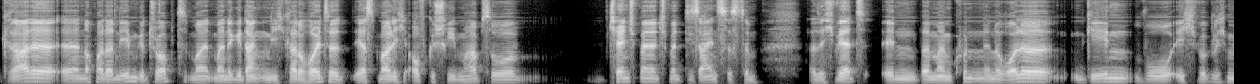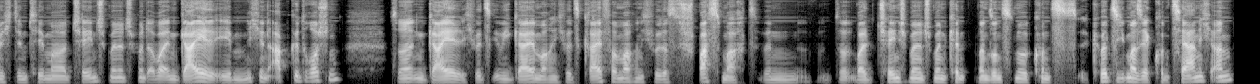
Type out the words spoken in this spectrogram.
gerade äh, nochmal daneben gedroppt, mein, meine Gedanken, die ich gerade heute erstmalig aufgeschrieben habe, so Change Management Design System. Also ich werde bei meinem Kunden in eine Rolle gehen, wo ich wirklich mich dem Thema Change Management, aber in geil eben, nicht in abgedroschen, sondern geil. Ich will es irgendwie geil machen, ich will es greifer machen, ich will, dass es Spaß macht. Wenn, weil Change Management kennt man sonst nur, hört sich immer sehr konzernig an.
